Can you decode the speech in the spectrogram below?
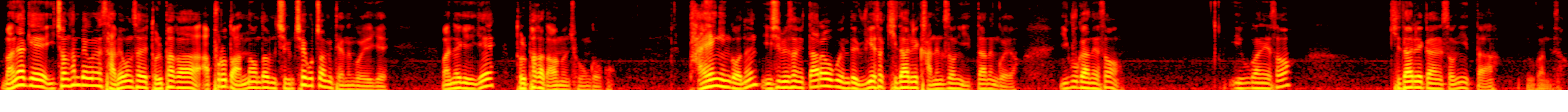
만약에 2,300원에서 400원 사이 돌파가 앞으로도 안 나온다면 지금 최고점이 되는 거예요 이게. 만약에 이게 돌파가 나오면 좋은 거고. 다행인 거는 21선이 따라오고 있는데 위에서 기다릴 가능성이 있다는 거예요. 이 구간에서 이 구간에서 기다릴 가능성이 있다. 이 구간에서.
